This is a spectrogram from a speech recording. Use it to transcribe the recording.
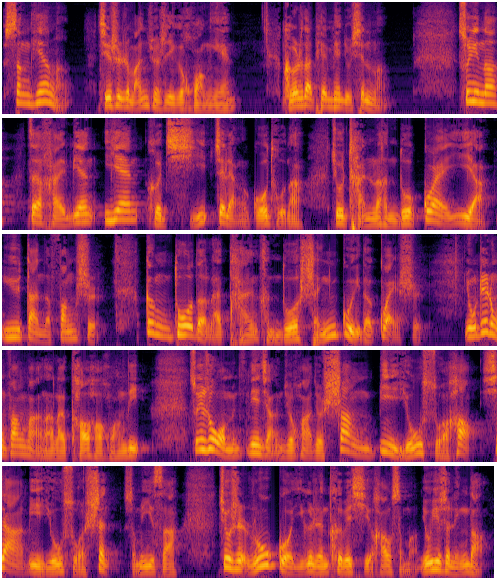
升天了。其实这完全是一个谎言，可是他偏偏就信了，所以呢，在海边燕和齐这两个国土呢，就产生了很多怪异啊、迂诞的方式，更多的来谈很多神鬼的怪事，用这种方法呢来讨好皇帝。所以说，我们今天讲一句话，就上必有所好，下必有所甚。什么意思啊？就是如果一个人特别喜好什么，尤其是领导，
